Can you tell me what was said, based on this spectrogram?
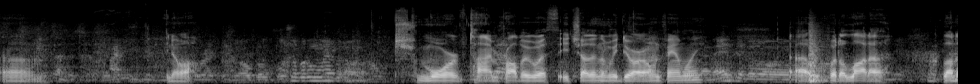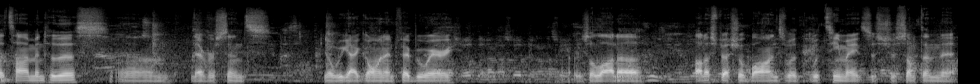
Um, you know, more time probably with each other than we do our own family. Uh, we put a lot of a lot of time into this um, ever since you know we got going in February. There's a lot of a lot of special bonds with, with teammates. It's just something that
